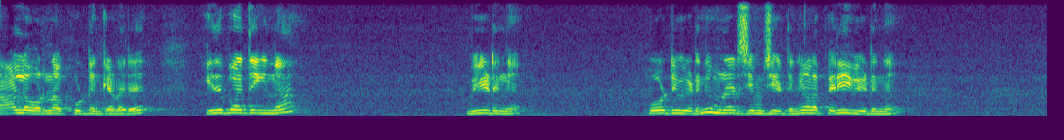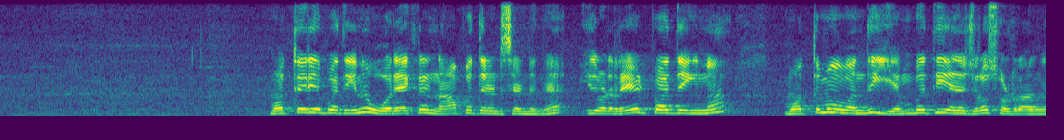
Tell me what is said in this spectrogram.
நாளில் ஒரு நாள் கூட்டும் கிணறு. இது பார்த்தீங்கன்னா வீடுங்க. ஓட்டு வீடுங்க முன்னாடி சிம் சீட்டுங்க நல்லா பெரிய வீடுங்க. மொத்த ஏரியா பார்த்தீங்கன்னா ஒரு ஏக்கர் நாற்பத்தி ரெண்டு சென்ட்டுங்க இதோட ரேட் பார்த்தீங்கன்னா மொத்தமாக வந்து எண்பத்தி அஞ்சு ரூபா சொல்கிறாங்க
